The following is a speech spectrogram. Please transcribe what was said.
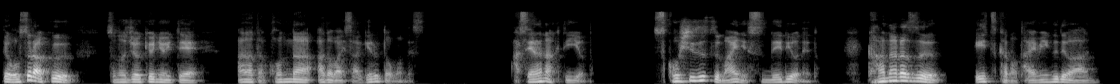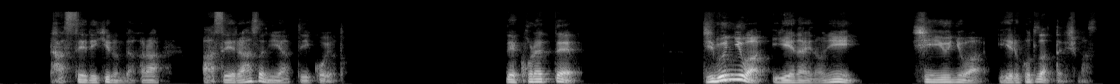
で、おそらくその状況において、あなたはこんなアドバイスあげると思うんです。焦らなくていいよと。少しずつ前に進んでいるよねと。必ずいつかのタイミングでは達成できるんだから、焦らずにやっていこうよと。で、これって、自分には言えないのに、親友には言えることだったりします。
